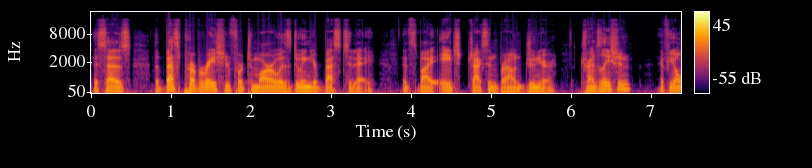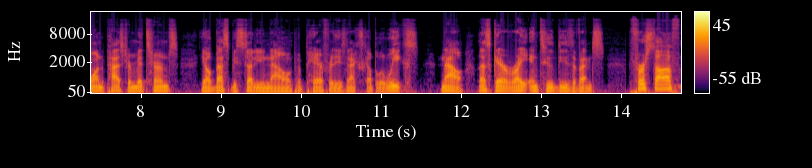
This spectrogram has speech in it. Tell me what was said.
It says, The best preparation for tomorrow is doing your best today. It's by H. Jackson Brown Jr. Translation If y'all want to pass your midterms, y'all best be studying now and prepare for these next couple of weeks. Now, let's get right into these events. First off,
